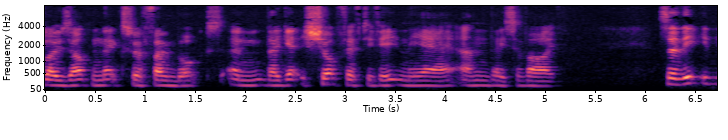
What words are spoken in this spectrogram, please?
blows up next to a phone box, and they get shot fifty feet in the air and they survive. So the,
